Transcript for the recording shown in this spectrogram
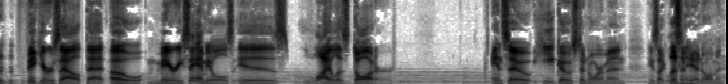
figures out that oh, Mary Samuels is Lila's daughter, and so he goes to Norman. He's like, "Listen here, Norman.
